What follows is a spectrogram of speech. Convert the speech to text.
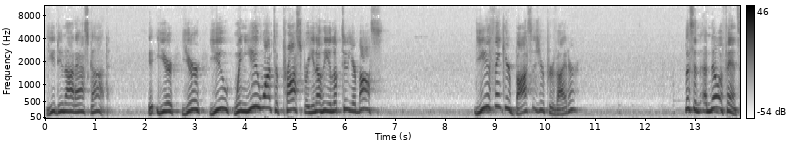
you do not ask God. You're, you're, you, when you want to prosper, you know who you look to? Your boss. Do you think your boss is your provider? Listen, uh, no offense.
